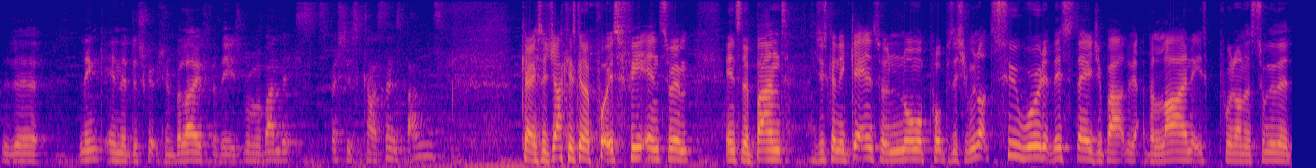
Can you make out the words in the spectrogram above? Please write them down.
there's a link in the description below for these Rubberbanditz, specialist calisthenics bands. Okay, so Jack is going to put his feet into him, into the band. He's just going to get into a normal pull position. We're not too worried at this stage about the, the line that he's putting on and some of the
